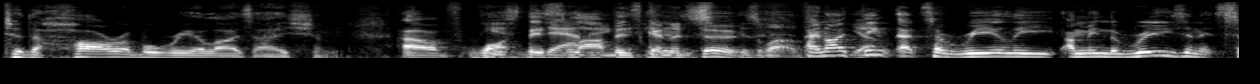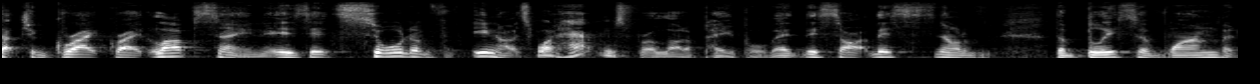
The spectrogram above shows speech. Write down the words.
to the horrible realization of what He's this love is going to do. his love. And I Yeah. think that's a really I mean the reason it's such a great great love scene is it's sort of you know it's what happens for a lot of people. They- This this of the bliss of one, but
